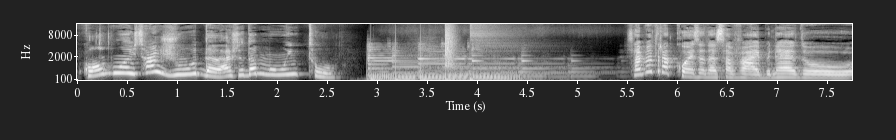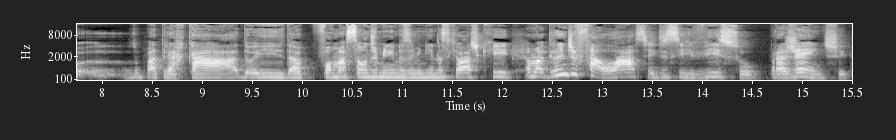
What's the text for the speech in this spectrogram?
como isso ajuda? Ajuda muito. Sabe outra coisa dessa vibe, né? Do, do patriarcado e da formação de meninos e meninas que eu acho que é uma grande falácia de serviço pra gente?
